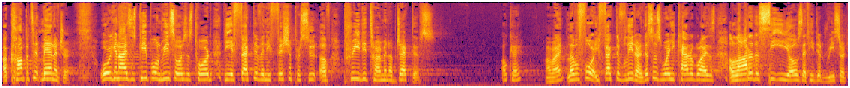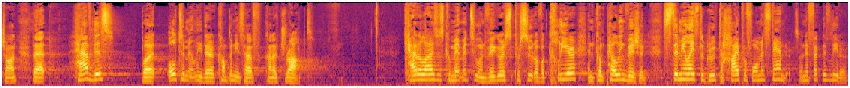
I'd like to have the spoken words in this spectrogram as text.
a competent manager organizes people and resources toward the effective and efficient pursuit of predetermined objectives. Okay. All right. Level four, effective leader. And this is where he categorizes a lot of the CEOs that he did research on that have this, but ultimately their companies have kind of dropped. Catalyzes commitment to and vigorous pursuit of a clear and compelling vision. Stimulates the group to high performance standards. An effective leader.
